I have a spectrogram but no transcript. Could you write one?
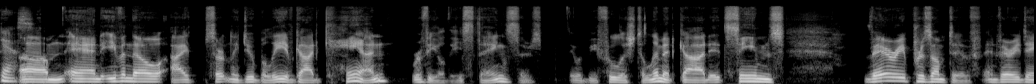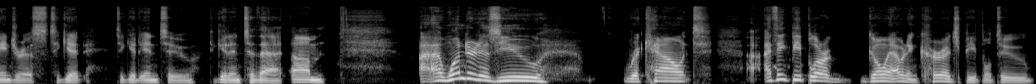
Yes. Um, and even though I certainly do believe God can reveal these things, there's it would be foolish to limit God. It seems very presumptive and very dangerous to get to get into to get into that. Um, I I wondered as you recount, I I think people are going. I would encourage people to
